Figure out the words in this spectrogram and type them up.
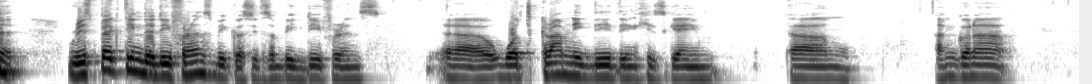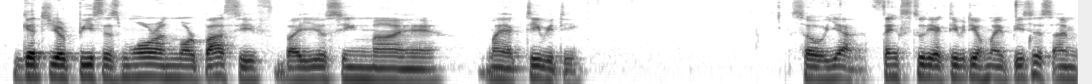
respecting the difference because it's a big difference. Uh, what Kramnik did in his game, um, I'm gonna get your pieces more and more passive by using my my activity. So yeah, thanks to the activity of my pieces, I'm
